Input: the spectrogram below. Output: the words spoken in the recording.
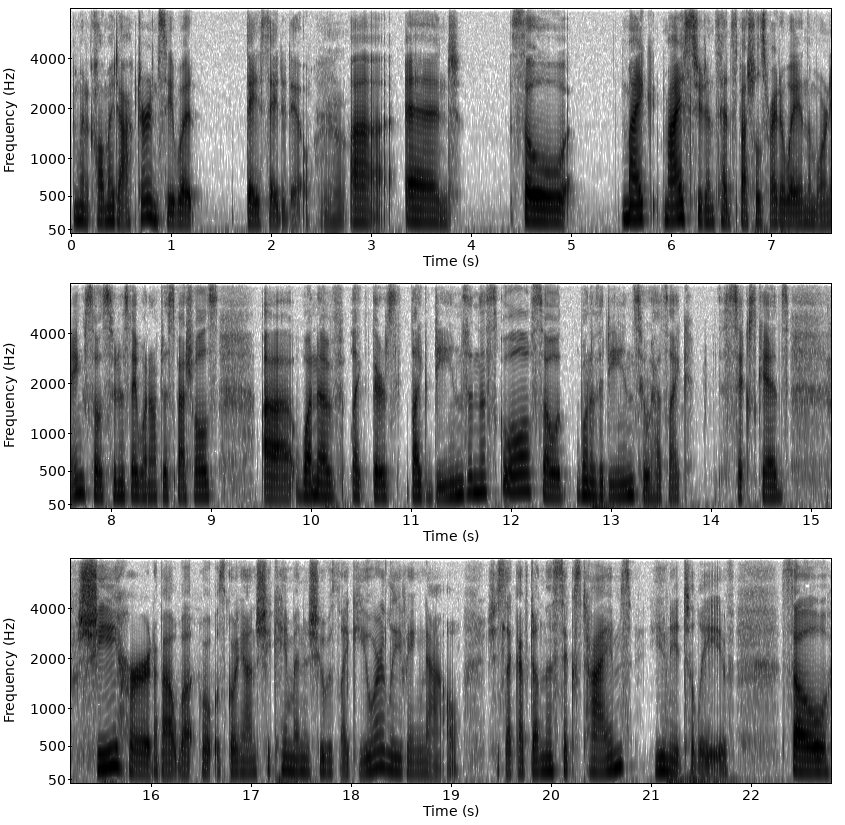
I'm going to call my doctor and see what they say to do. Uh and so my my students had specials right away in the morning. So as soon as they went off to specials, uh, one of like there's like deans in the school. So one of the deans who has like six kids, she heard about what what was going on. She came in and she was like, "You are leaving now." She's like, "I've done this six times. You need to leave." So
